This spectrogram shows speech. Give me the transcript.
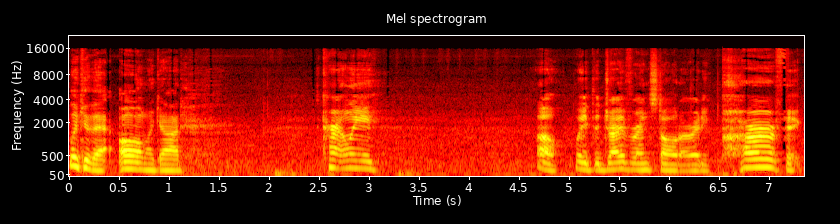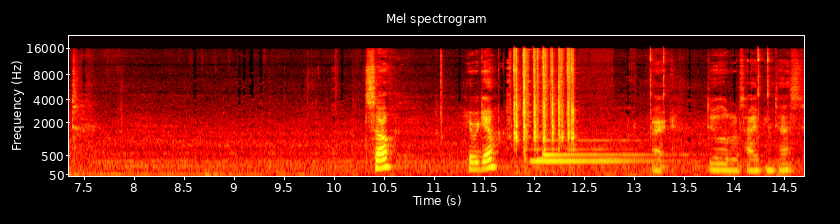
Look at that. Oh, my God. Currently... Oh, wait, the driver installed already. Perfect. So, here we go. Alright, do a little typing test.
